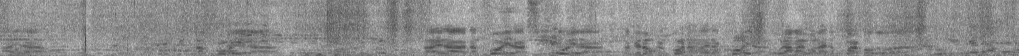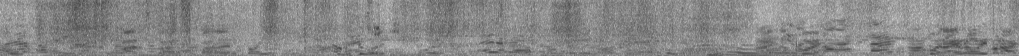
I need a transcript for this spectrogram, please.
来啦，六尾啦，来啦，两尾啦，四尾啦，大家拢共款啊，来六尾啦，有人来无来两百块就好啊。两百两百两百来。来两尾，三尾来落去过来。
